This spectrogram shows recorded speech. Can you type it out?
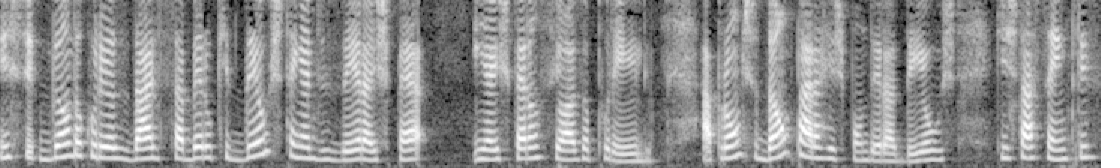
instigando a curiosidade de saber o que Deus tem a dizer a e a espera ansiosa por Ele, a prontidão para responder a Deus que está sempre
